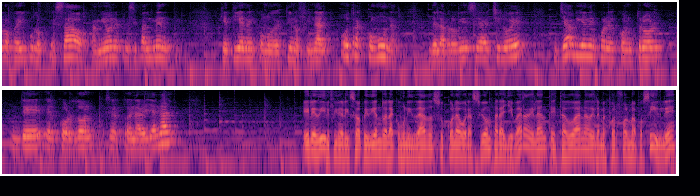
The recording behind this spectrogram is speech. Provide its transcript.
los vehículos pesados, camiones principalmente, que tienen como destino final otras comunas de la provincia de Chiloé, ya vienen con el control del cordón ¿cierto? en Avellanal. El edil finalizó pidiendo a la comunidad su colaboración para llevar adelante esta aduana de la mejor forma posible.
